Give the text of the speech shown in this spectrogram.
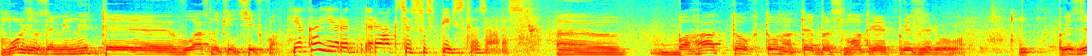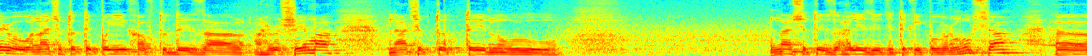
може замінити власну кінцівку. Яка є реакція суспільства зараз? Е, Багато хто на тебе смотрить презирливо. Презирливо, начебто ти поїхав туди за грошима, начебто ти, ну. Наче ти взагалі звідти такий повернувся. Е,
